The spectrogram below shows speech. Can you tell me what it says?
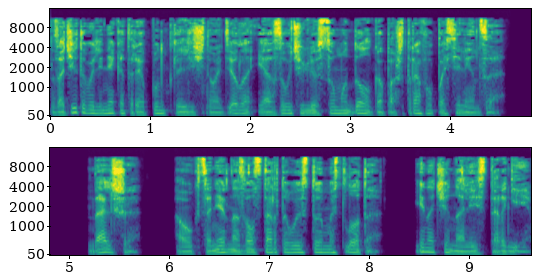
зачитывали некоторые пункты личного дела и озвучивали сумму долга по штрафу поселенца. Дальше аукционер назвал стартовую стоимость лота, и начинались торги.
